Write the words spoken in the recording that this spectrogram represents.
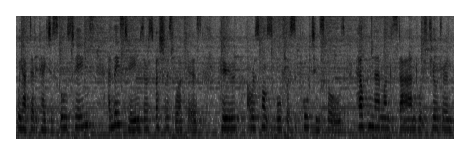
We have dedicated schools teams and these teams are specialist workers who are responsible for supporting schools, helping them understand which children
